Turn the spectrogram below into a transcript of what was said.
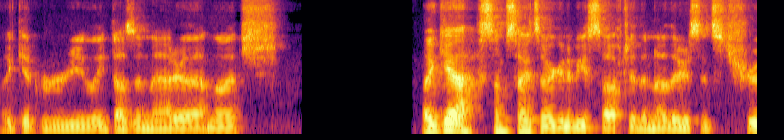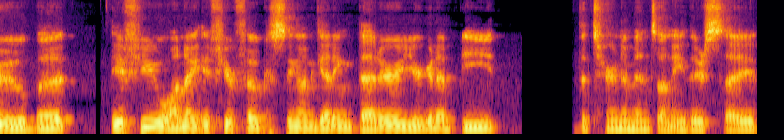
like it really doesn't matter that much. Like, yeah, some sites are going to be softer than others. It's true, but if you want to, if you're focusing on getting better, you're going to beat the tournament on either site.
